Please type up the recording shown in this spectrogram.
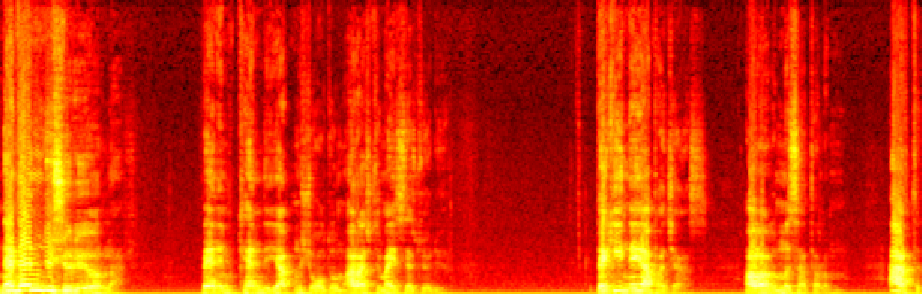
Neden düşürüyorlar? Benim kendi yapmış olduğum araştırmayı size söylüyorum. Peki ne yapacağız? Alalım mı satalım mı? Artık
